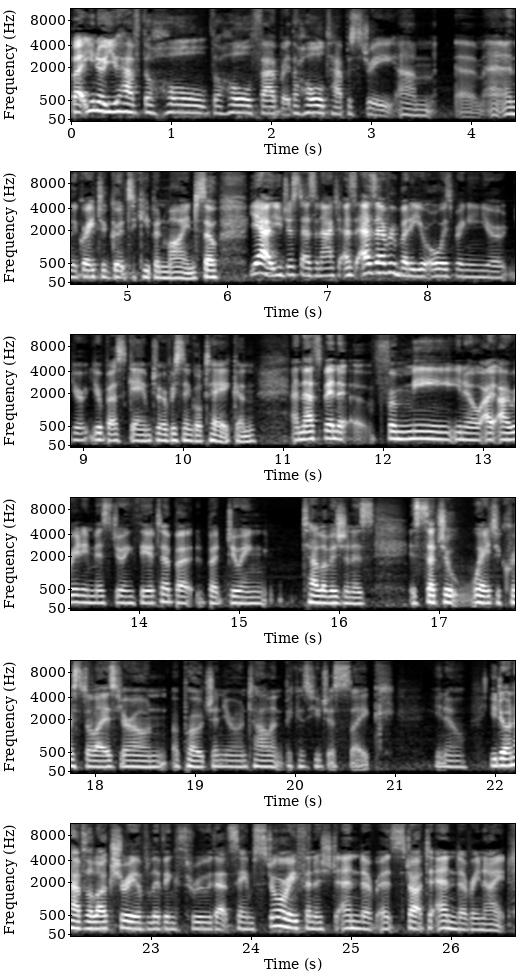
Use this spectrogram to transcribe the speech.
but you know, you have the whole the whole fabric, the whole tapestry, um, um, and the greater good to keep in mind. So yeah, you just as an actor, as as everybody, you're always bringing your your your best game to every single take, and and that's been uh, for me. You know, I, I really miss doing theater, but but doing television is is such a way to crystallize your own approach and your own talent because you just like you know you don't have the luxury of living through that same story finished to end uh, start to end every night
